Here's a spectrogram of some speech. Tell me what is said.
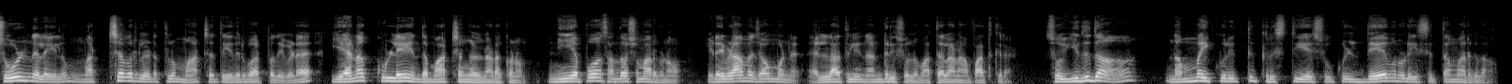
சூழ்நிலையிலும் மற்றவர்களிடத்திலும் மாற்றத்தை எதிர்பார்ப்பதை விட எனக்குள்ளே இந்த மாற்றங்கள் நடக்கணும். நீ எப்போவும் சந்தோஷமா இருக்கணும். இடைவிடாமல் ஜெபம் பண்ணு. எல்லாத்துலேயும் நன்றி சொல்லு மற்றெல்லாம் நான் பார்த்துக்கிறேன். ஸோ இதுதான் நம்மை குறித்து கிறிஸ்து இயேசுக்குள் தேவனுடைய சித்தமாக இருக்குதான்.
